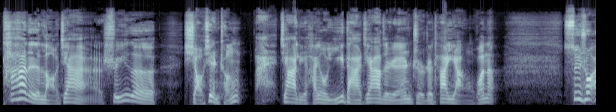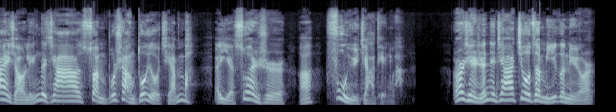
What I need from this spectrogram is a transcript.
他的老家啊是一个小县城，哎，家里还有一大家子人指着他养活呢。虽说艾小玲的家算不上多有钱吧，也算是啊富裕家庭了。而且人家家就这么一个女儿，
